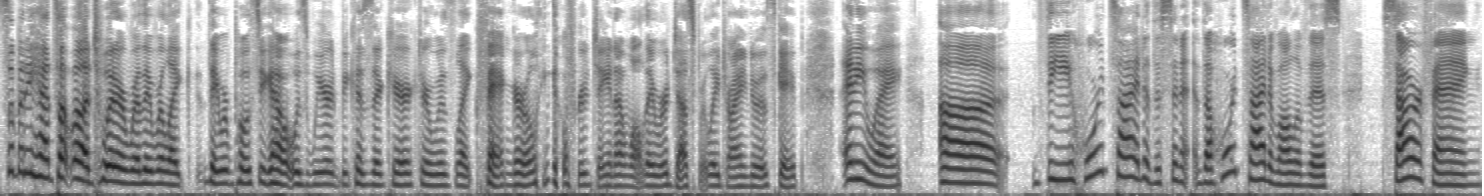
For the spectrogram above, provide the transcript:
Somebody had something on Twitter where they were like they were posting how it was weird because their character was like fangirling over Jaina while they were desperately trying to escape. Anyway, uh the horde side of the Senate, the horde side of all of this, Saurfang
